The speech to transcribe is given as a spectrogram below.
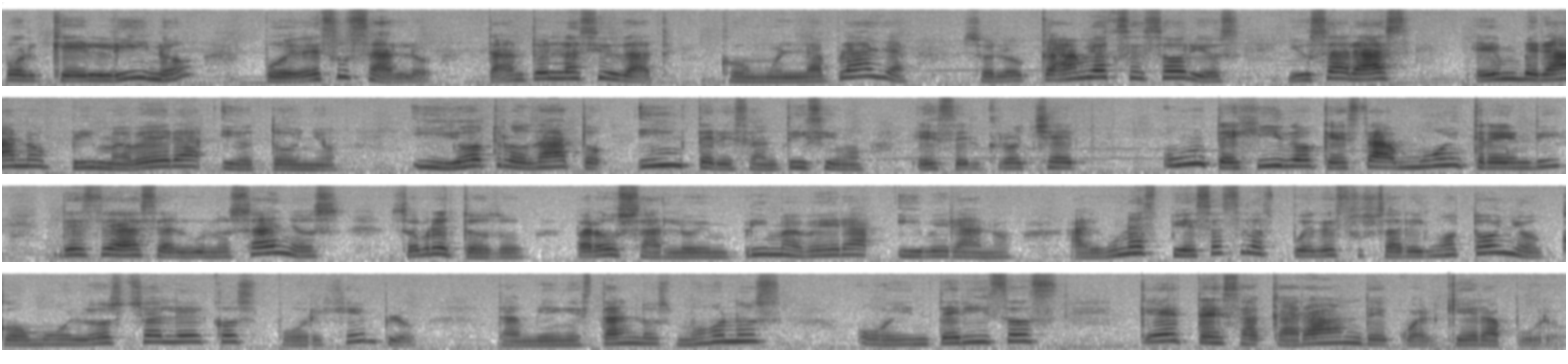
porque el lino puedes usarlo tanto en la ciudad como en la playa. Solo cambia accesorios y usarás en verano, primavera y otoño. Y otro dato interesantísimo es el crochet un tejido que está muy trendy desde hace algunos años, sobre todo para usarlo en primavera y verano. Algunas piezas las puedes usar en otoño, como los chalecos, por ejemplo. También están los monos o enterizos que te sacarán de cualquier apuro.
